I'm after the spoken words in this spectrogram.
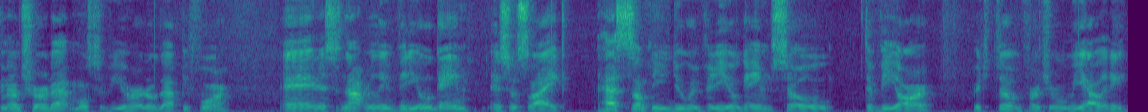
And I'm sure that most of you heard of that before. And this is not really a video game. It's just like has something to do with video games. So the VR, which the virtual reality,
